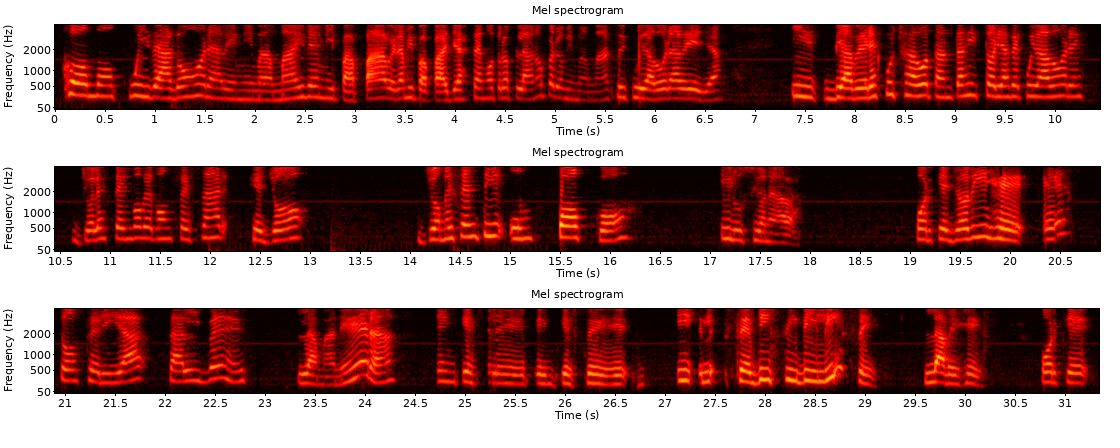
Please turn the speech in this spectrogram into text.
como cuidadora de mi mamá y de mi papá, ¿verdad? Mi papá ya está en otro plano, pero mi mamá soy cuidadora de ella. Y de haber escuchado tantas historias de cuidadores, yo les tengo que confesar que yo, yo me sentí un poco ilusionada, porque yo dije, esto sería tal vez la manera en que se, en que se, se visibilice la vejez, porque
